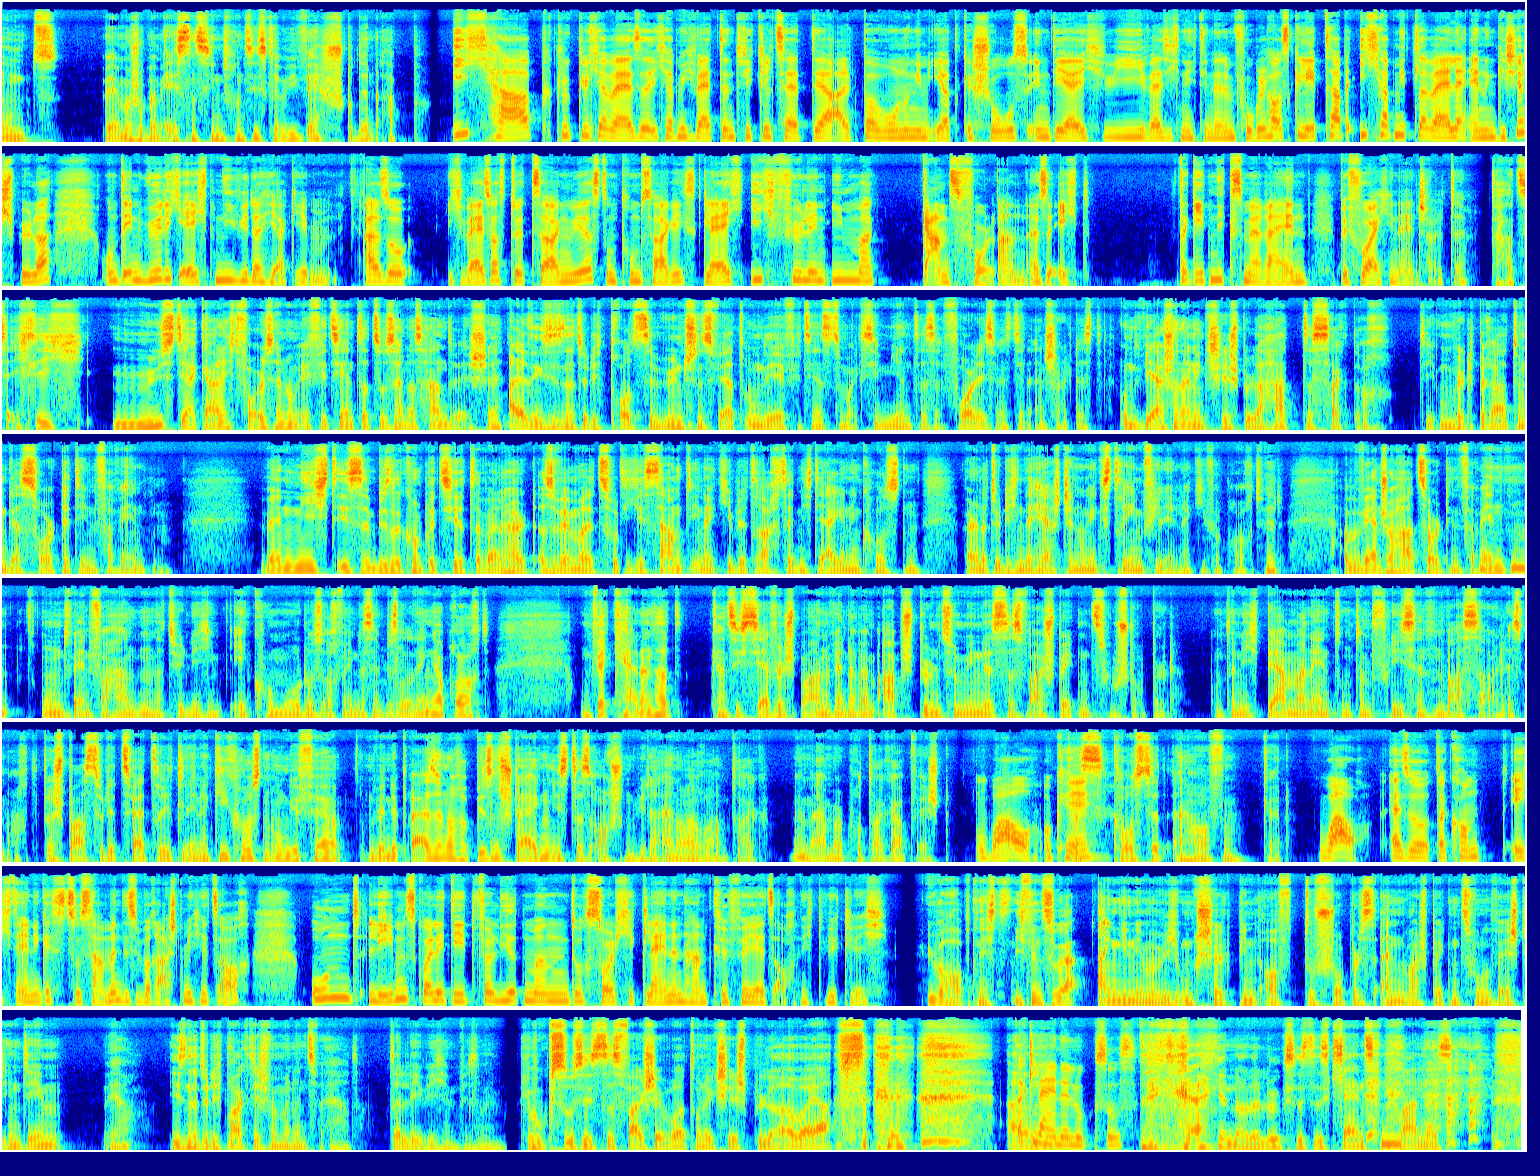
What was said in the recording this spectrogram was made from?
Und wenn wir schon beim Essen sind, Franziska, wie wäschst du denn ab? Ich habe glücklicherweise, ich habe mich weiterentwickelt seit der Altbauwohnung im Erdgeschoss, in der ich wie, weiß ich nicht, in einem Vogelhaus gelebt habe. Ich habe mittlerweile einen Geschirrspüler und den würde ich echt nie wieder hergeben. Also ich weiß, was du jetzt sagen wirst und darum sage ich es gleich. Ich fühle ihn immer ganz voll an. Also echt, da geht nichts mehr rein, bevor ich ihn einschalte. Tatsächlich müsste er gar nicht voll sein, um effizienter zu sein als Handwäsche. Allerdings ist es natürlich trotzdem wünschenswert, um die Effizienz zu maximieren, dass er voll ist, wenn du den einschaltest. Und wer schon einen Geschirrspüler hat, das sagt auch die Umweltberatung, der sollte den verwenden. Wenn nicht, ist es ein bisschen komplizierter, weil halt, also wenn man jetzt so die Gesamtenergie betrachtet, nicht die eigenen Kosten, weil natürlich in der Herstellung extrem viel Energie verbraucht wird. Aber wer ihn schon hat, sollte ihn verwenden und wenn vorhanden, natürlich im Eco-Modus, auch wenn das ein bisschen länger braucht. Und wer keinen hat, kann sich sehr viel sparen, wenn er beim Abspülen zumindest das Waschbecken zustoppelt und dann nicht permanent unterm fließenden Wasser alles macht. Da sparst du dir zwei Drittel Energiekosten ungefähr und wenn die Preise noch ein bisschen steigen, ist das auch schon wieder ein Euro am Tag, wenn man einmal pro Tag abwäscht. Wow, okay. Das kostet ein Haufen Geld. Wow, also da kommt echt einiges zusammen, das überrascht mich jetzt auch. Und Lebensqualität verliert man durch solche kleinen Handgriffe jetzt auch nicht wirklich. Überhaupt nicht. Ich finde es sogar angenehmer, wie ich umgestellt bin auf du stoppelst ein Waschbecken zu und wäscht in dem, ja, ist natürlich praktisch, wenn man dann zwei hat. Da lebe ich ein bisschen. Luxus ist das falsche Wort ohne Geschirrspüler, aber ja. Der ähm, kleine Luxus. ja, genau, der Luxus des kleinsten Mannes.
